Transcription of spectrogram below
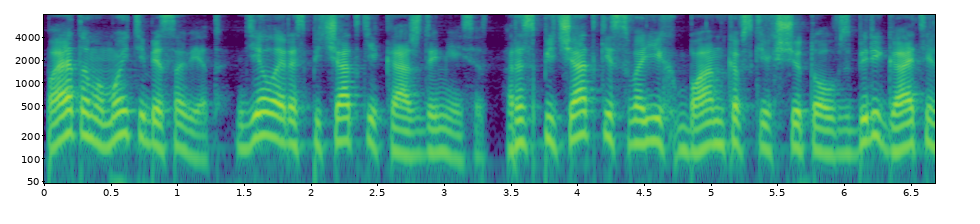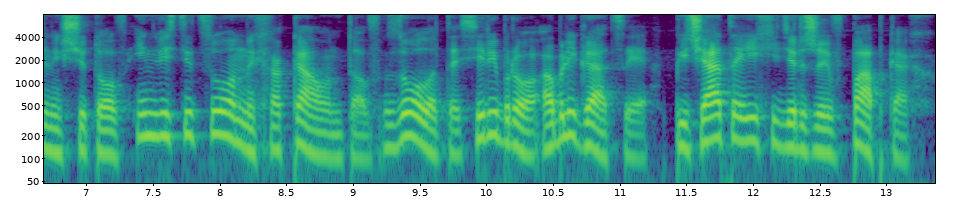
Поэтому мой тебе совет. Делай распечатки каждый месяц. Распечатки своих банковских счетов, сберегательных счетов, инвестиционных аккаунтов, золото, серебро, облигации. Печатай их и держи в папках.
